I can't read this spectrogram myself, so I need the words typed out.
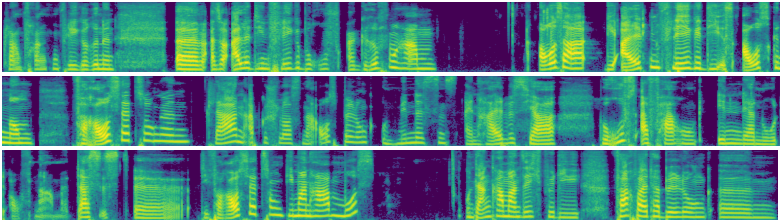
Krankenpflegerinnen, äh, also alle, die einen Pflegeberuf ergriffen haben, außer die Altenpflege, die ist ausgenommen. Voraussetzungen, klar, eine abgeschlossene Ausbildung und mindestens ein halbes Jahr Berufserfahrung in der Notaufnahme. Das ist äh, die Voraussetzung, die man haben muss. Und dann kann man sich für die Fachweiterbildung ähm,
